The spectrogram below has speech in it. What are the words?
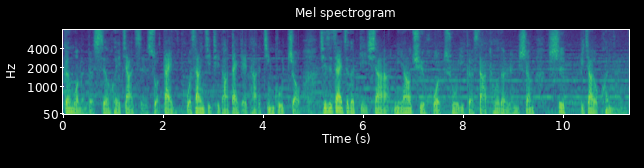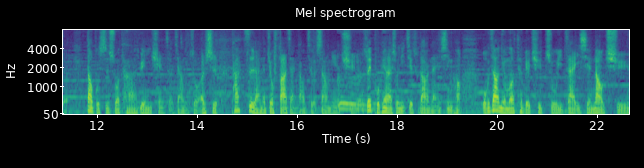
跟我们的社会价值所带。我上一集提到带给他的金箍咒，其实在这个底下，你要去活出一个洒脱的人生是比较有困难的。倒不是说他愿意选择这样做，而是他自然的就发展到这个上面去了。嗯、所以普遍来说，你接触到的男性哈，我不知道你有没有特别去注意，在一些闹区，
